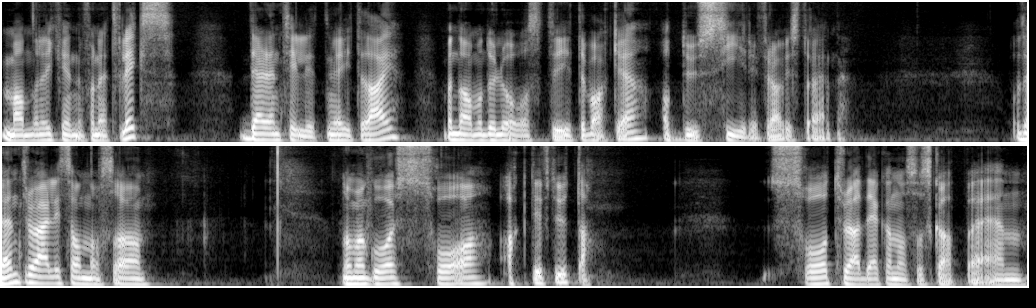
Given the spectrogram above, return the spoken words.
mann eller kvinne for Netflix. Det er den tilliten vi har gitt til deg, men da må du love oss å gi tilbake at du sier ifra hvis du er enig. Og den tror jeg er litt sånn også Når man går så aktivt ut, da, så tror jeg det kan også skape en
